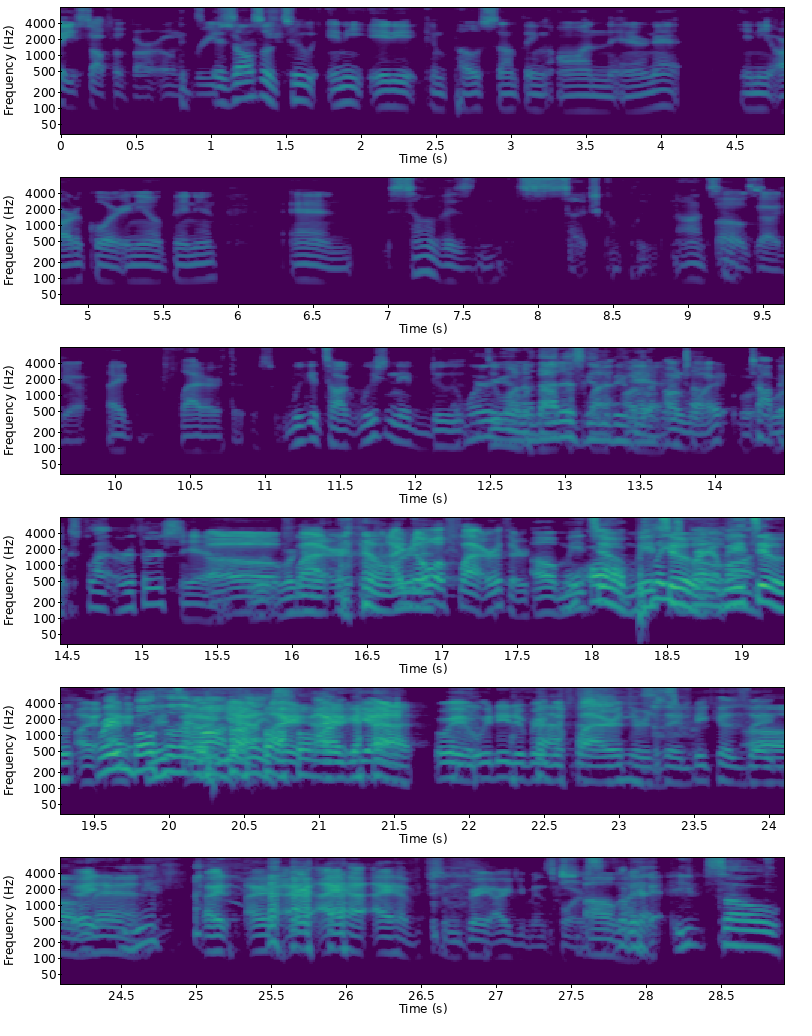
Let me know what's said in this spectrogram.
based off of our own It's, research. it's also too any idiot can post something on the internet, any article or any opinion, and some of it is such complete nonsense. Oh, God, yeah. Like flat earthers. We could talk. We should need to do Where, do one well, about that the is going to flat- be yeah. one of our On top- what? topics. Flat earthers. Yeah. Oh, we're- we're flat gonna- earther. I know gonna- a flat earther. Oh, me oh, too. Oh, me too. bring 'em Me on. too. I- Bring I- both of them too. on, oh, Yeah, please. I, Oh I, my yeah. Wait, we need to bring the flat earthers in because they, Oh, I, man. I, I, I, I, I have some great arguments for us. Oh my Okay, god. So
